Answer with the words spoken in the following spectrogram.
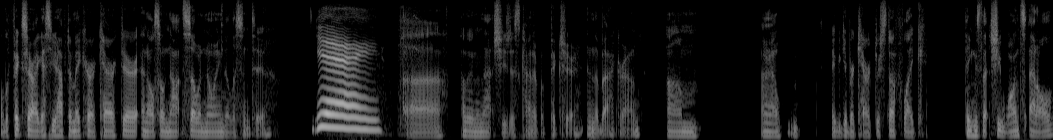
Well, to fix her, I guess you have to make her a character and also not so annoying to listen to. Yay. Uh, other than that, she's just kind of a picture in the background. Um, I don't know. m- Maybe give her character stuff like things that she wants at all.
